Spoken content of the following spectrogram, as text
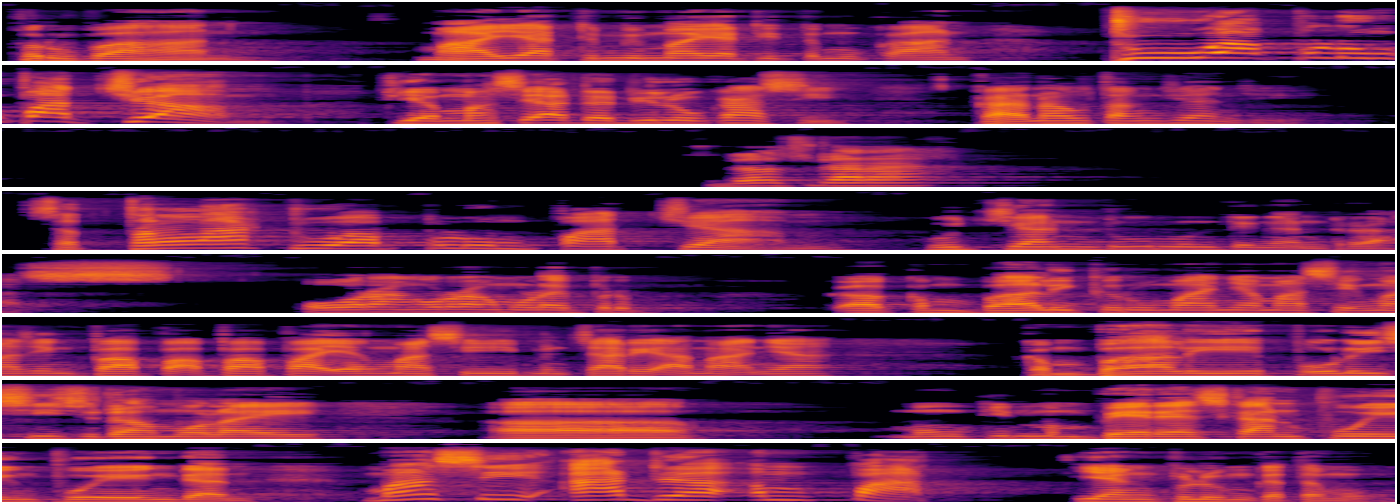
perubahan. Mayat demi mayat ditemukan. 24 jam. Dia masih ada di lokasi. Karena utang janji. Saudara-saudara. Setelah 24 jam. Hujan turun dengan deras. Orang-orang mulai ber, kembali ke rumahnya masing-masing. Bapak-bapak yang masih mencari anaknya Kembali polisi sudah mulai uh, mungkin membereskan puing-puing dan masih ada empat yang belum ketemu.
